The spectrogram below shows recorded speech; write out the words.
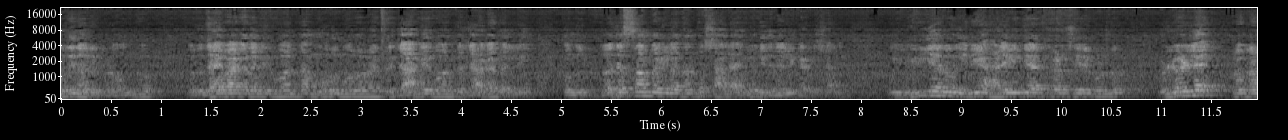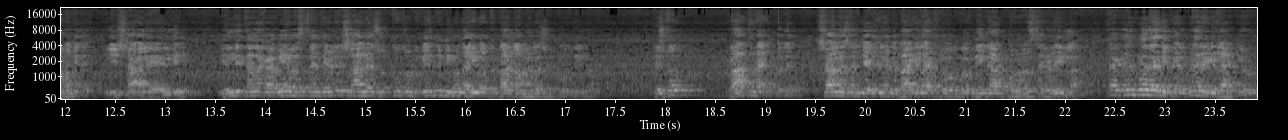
ಊರಿನವರಿಗೂ ಕೂಡ. ಒಂದು ಹೃದಯ ಭಾಗದಲ್ಲಿರುವಂತಹ ಮೂರು, ಮೂರುವರೆ ಎಕರೆ ಜಾಗ ಇರುವಂತಹ ಜಾಗದಲ್ಲಿ ಒಂದು ಧ್ವಜಸ್ತಂಭ ಇಲ್ಲದಂತ ಶಾಲೆ ಆಗಿ ಹೋಗಿದೆ, ನೆಲ್ಲಿಕಟ್ಟೆ ಶಾಲೆ. ಈ ಹಿರಿಯರು, ಹಿರಿಯ ಹಳೆ ವಿದ್ಯಾರ್ಥಿಗಳು ಸೇರಿಕೊಂಡು ಒಳ್ಳೊಳ್ಳೆ ಪ್ರೋಗ್ರಾಮ್ ಇದೆ ಈ ಶಾಲೆಯಲ್ಲಿ ಇಲ್ಲಿ ತನಕ ಅವ್ಯವಸ್ಥೆ ಅಂತ ಹೇಳಿ ಶಾಲೆ ಸುತ್ತ ಸುಡುಗೆಂದು ನೀವು ಒಂದು ಐವತ್ತು ಕಾರಣ ಸಿಗ್ಬೋದು ಈಗ. ಎಷ್ಟು ರಾತ್ರಿ ಆಗ್ತದೆ. ಶಾಲೆ ಸಂಜೆ ಐದು ಗಂಟೆ ಬಾಗಿಲು ಹಾಕಿ ಹೋಗುವ ಬೀಗ ಹಾಕುವ ವ್ಯವಸ್ಥೆಗಳಿಲ್ಲ. ಯಾಕಂದ್ರೆ ಬೇರೆ ಅಧಿಕಾರಿ ಬೇರೆ ಇಲಾಖೆಗಳು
